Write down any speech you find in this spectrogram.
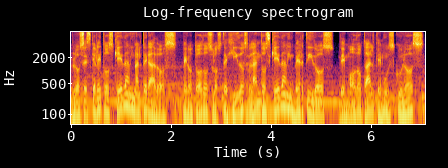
Los esqueletos quedan inalterados, pero todos los tejidos blandos quedan invertidos, de modo tal que músculos,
